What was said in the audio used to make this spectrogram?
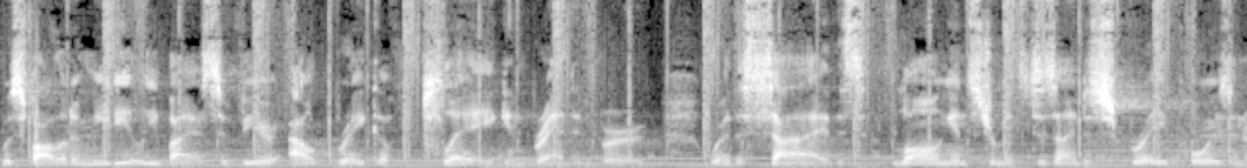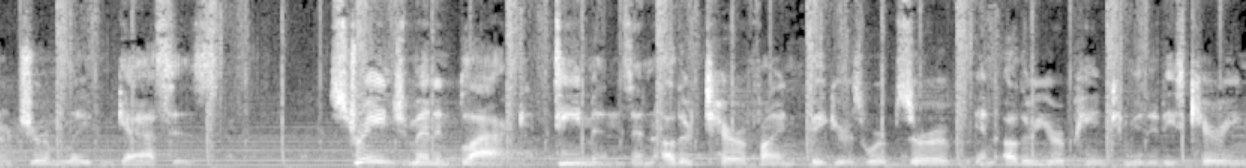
was followed immediately by a severe outbreak of plague in Brandenburg, where the scythes, long instruments designed to spray poison or germ laden gases, Strange men in black, demons, and other terrifying figures were observed in other European communities carrying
